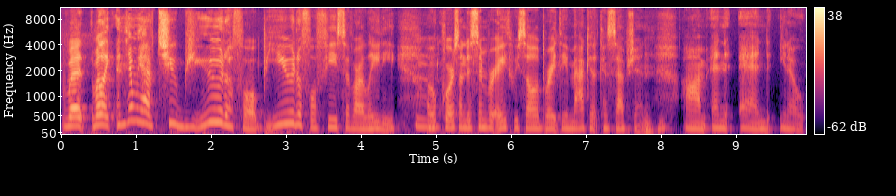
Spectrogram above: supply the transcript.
But but like, and then we have two beautiful, beautiful feasts of Our Lady. Of course, on December eighth, we celebrate the Immaculate Conception, um, and and you know,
